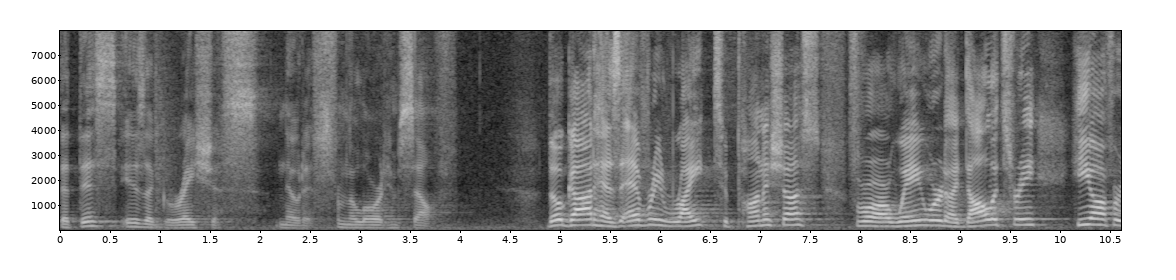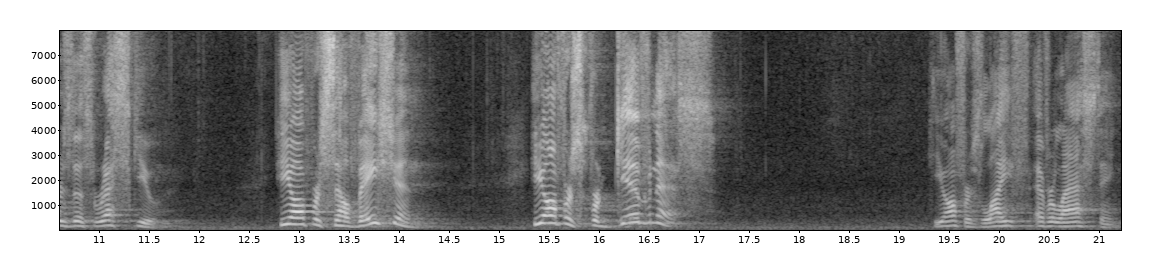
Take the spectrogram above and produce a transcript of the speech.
that this is a gracious notice from the Lord Himself. Though God has every right to punish us for our wayward idolatry, He offers us rescue. He offers salvation. He offers forgiveness. He offers life everlasting.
